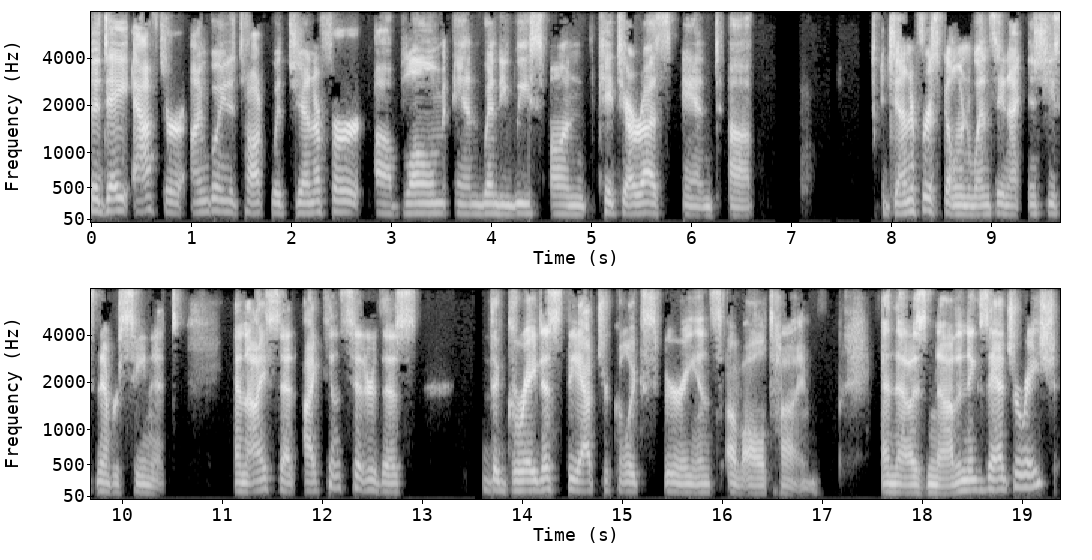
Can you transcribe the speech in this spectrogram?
The day after, I'm going to talk with Jennifer uh, Blome and Wendy Weiss on KTRS, and uh, Jennifer's going Wednesday night, and she's never seen it. And I said, I consider this the greatest theatrical experience of all time. And that is not an exaggeration.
